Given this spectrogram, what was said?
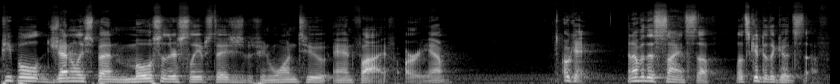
people generally spend most of their sleep stages between 1, 2, and 5 REM. Okay, enough of this science stuff. Let's get to the good stuff.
